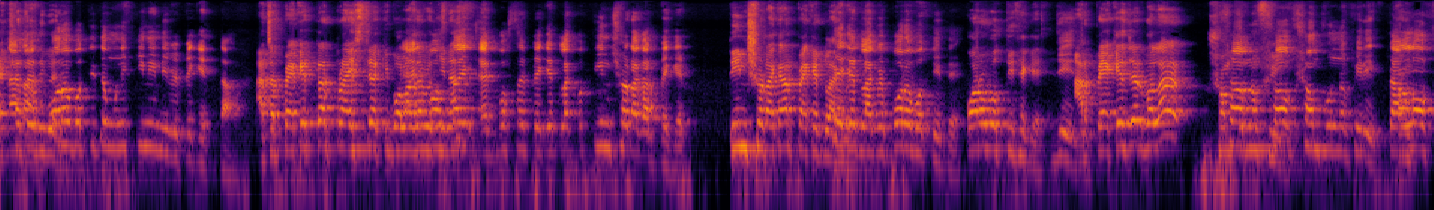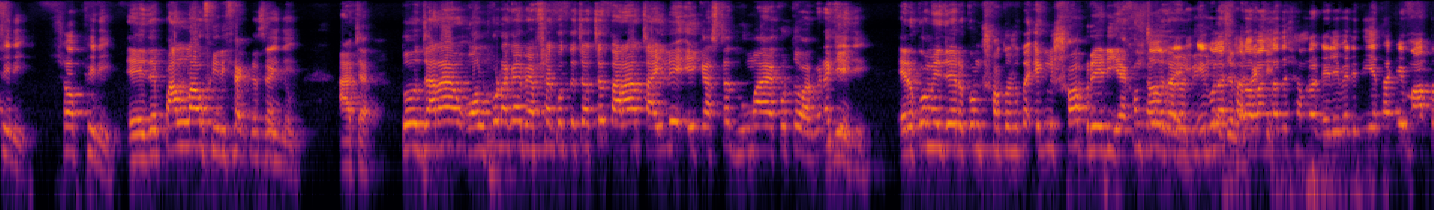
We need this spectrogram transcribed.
একসাথে দিবে? পরবর্তীতে উনি কিনে নিবে প্যাকেটটা আচ্ছা প্যাকেটটার প্রাইসটা কি বলা যাবে কিনা? এক বস্তায় প্যাকেট লাগবে তিনশো টাকার প্যাকেট তিনশো টাকার প্যাকেট লাগবে। প্যাকেট লাগবে পরবর্তীতে। পরবর্তী থেকে। জি। আর প্যাকেজের বেলা সম্পূর্ণ ফ্রি সব সম্পূর্ণ ফ্রি পাল্লাও ফ্রি সব ফ্রি এই যে পাল্লাও ফ্রি থাকতেছে একদম। আচ্ছা তো যারা অল্প টাকায় ব্যবসা করতে চাচ্ছে তারা চাইলে এই কাজটা ধুমায়া করতে পারবে নাকি? জি জি। এরকম এই যে এরকম শত শত এগুলি সব রেডি এখন চলে যাবে এগুলো সারা? বাংলাদেশে আমরা ডেলিভারি দিয়ে থাকি মাত্র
